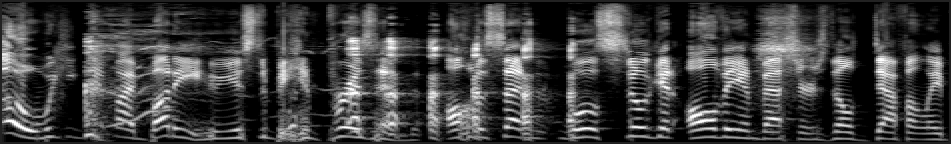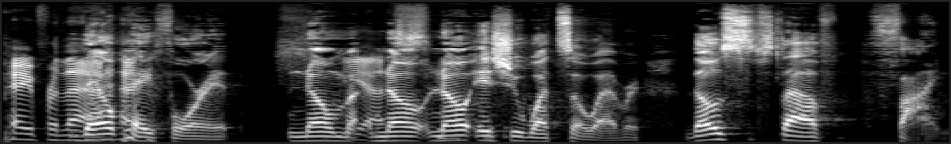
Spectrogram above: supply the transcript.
Oh, we can get my buddy who used to be in prison. All of a sudden, we'll still get all the investors. They'll definitely pay for that. They'll pay for it. No, Yes. no, no issue whatsoever. Those stuff, fine.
